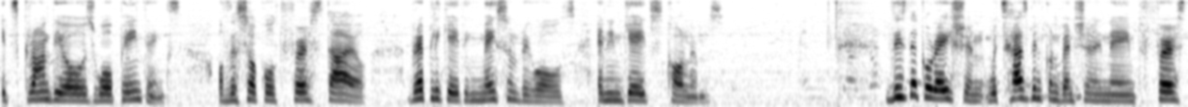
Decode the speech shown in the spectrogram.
its grandiose wall paintings of the so-called first style, replicating masonry walls and engaged columns. This decoration, which has been conventionally named first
